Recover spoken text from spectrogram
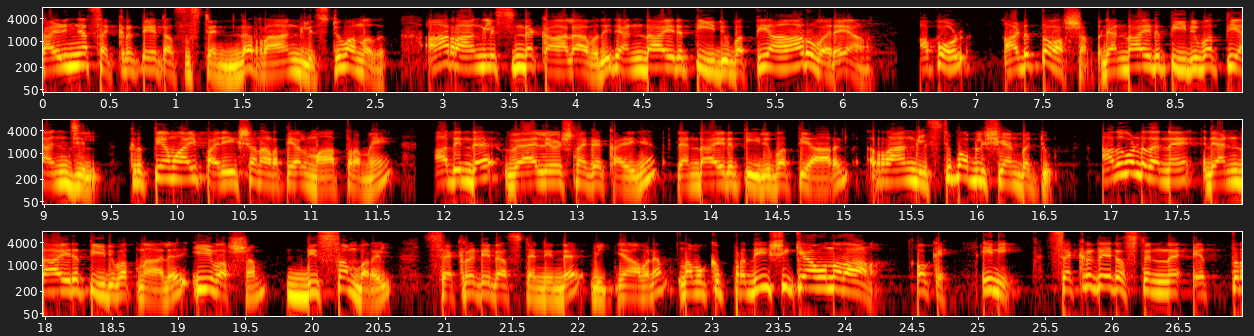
കഴിഞ്ഞ സെക്രട്ടേറിയറ്റ് അസിസ്റ്റന്റിന്റെ റാങ്ക് ലിസ്റ്റ് വന്നത്. ആ റാങ്ക് ലിസ്റ്റിന്റെ കാലാവധി രണ്ടായിരത്തി ഇരുപത്തി ആറ് വരെയാണ്. അപ്പോൾ അടുത്ത വർഷം രണ്ടായിരത്തി ഇരുപത്തി അഞ്ചിൽ കൃത്യമായി പരീക്ഷ നടത്തിയാൽ മാത്രമേ അതിന്റെ വാല്യുവേഷനൊക്കെ കഴിഞ്ഞ് രണ്ടായിരത്തി ഇരുപത്തി ആറിൽ റാങ്ക് ലിസ്റ്റ് പബ്ലിഷ് ചെയ്യാൻ പറ്റൂ. അതുകൊണ്ട് തന്നെ രണ്ടായിരത്തി ഇരുപത്തിനാല് ഈ വർഷം ഡിസംബറിൽ സെക്രട്ടേറിയറ്റ് അസിസ്റ്റന്റിന്റെ വിജ്ഞാപനം നമുക്ക് പ്രതീക്ഷിക്കാവുന്നതാണ്. ഓക്കെ ഇനി സെക്രട്ടേറിയറ്റ് അസിസ്റ്റന്റിന് എത്ര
